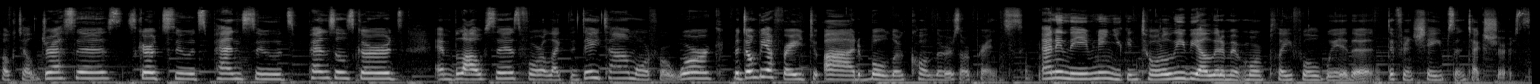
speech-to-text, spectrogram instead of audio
cocktail dresses, skirt suits, pantsuits, pencil skirts, and blouses for like the daytime or for work. But don't be afraid to add bolder colors or prints. And in the evening, you can totally be a little bit more playful with uh, different shapes and textures.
